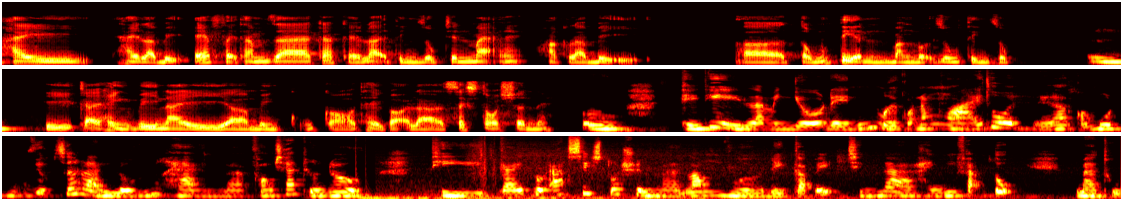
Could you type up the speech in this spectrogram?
hay hay là bị ép phải tham gia các cái loại tình dục trên mạng ấy hoặc là bị uh, tống tiền bằng nội dung tình dục Ừ. thì cái hành vi này uh, mình cũng có thể gọi là sextortion đấy. Ừ, thế thì là mình nhớ đến mới có năm ngoái thôi, đấy là có một vụ việc rất là lớn ở Hàn là phòng chat thiếu nở. Thì cái tội ác sextortion mà Long vừa đề cập ấy chính là hành vi phạm tội mà thủ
